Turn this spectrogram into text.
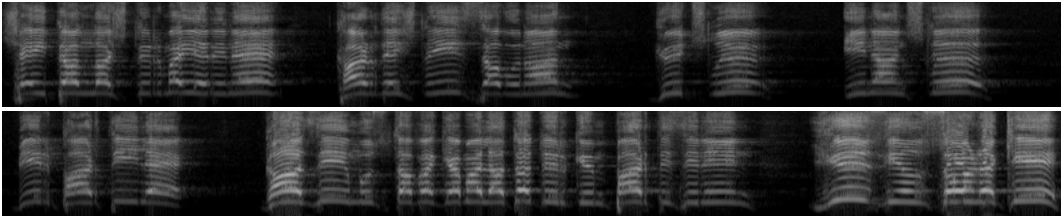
şeytanlaştırma yerine kardeşliği savunan güçlü, inançlı bir partiyle Gazi Mustafa Kemal Atatürk'ün partisinin 100 yıl sonraki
